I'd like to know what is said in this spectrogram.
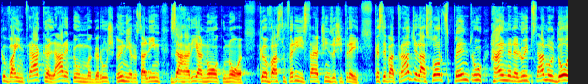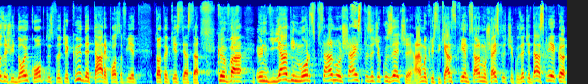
că va intra călare pe un măgăruș în Ierusalim, Zaharia 9 cu 9, că va suferi, Isaia 53, că se va trage la sorți pentru hainele lui, Psalmul 22 cu 18, cât de tare poate să fie toată chestia asta, că va învia din morți psalmul 16 cu 10. Hai mă, Cristi, chiar scrie în psalmul 16 cu 10? Da, scrie că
